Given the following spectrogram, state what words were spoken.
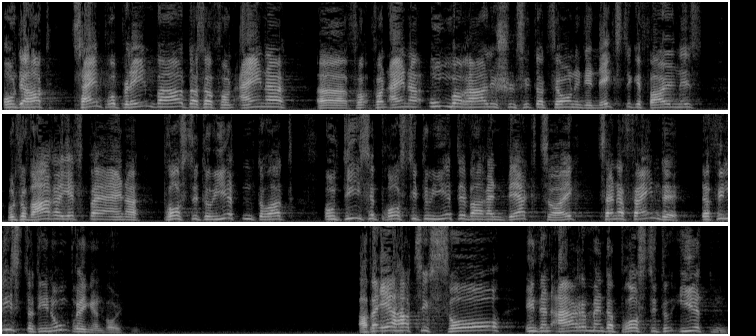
Und er hat, sein Problem war, dass er von einer, äh, von, von einer unmoralischen Situation in die nächste gefallen ist. Und so war er jetzt bei einer Prostituierten dort. Und diese Prostituierte war ein Werkzeug seiner Feinde, der Philister, die ihn umbringen wollten. Aber er hat sich so in den Armen der Prostituierten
